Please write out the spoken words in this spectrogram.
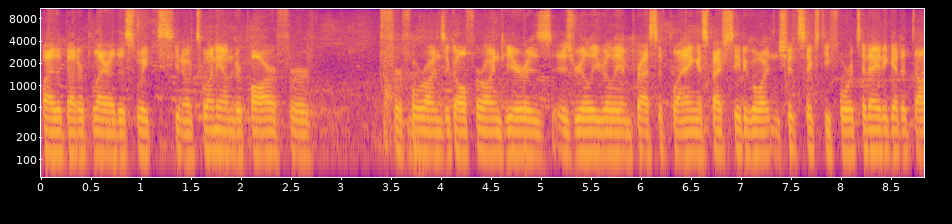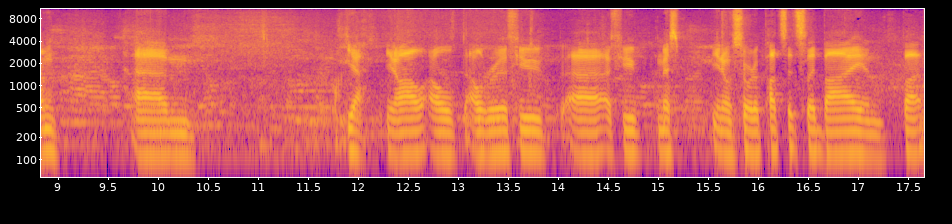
by the better player this week. You know, 20 under par for for four rounds of golf around here is is really really impressive playing, especially to go out and shoot 64 today to get it done. Um, yeah, you know, I'll I'll I'll rue a few uh, a few miss you know sort of putts that slid by, and but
